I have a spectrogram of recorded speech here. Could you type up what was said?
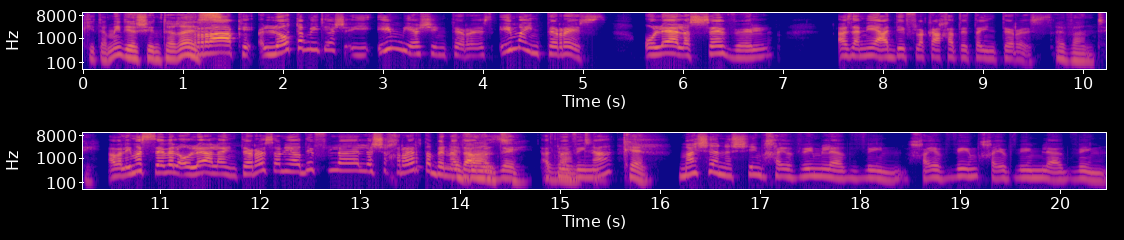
כי תמיד יש אינטרס. רק, לא תמיד יש, אם יש אינטרס, אם האינטרס עולה על הסבל, אז אני אעדיף לקחת את האינטרס. הבנתי. אבל אם הסבל עולה על האינטרס, אני אעדיף לשחרר את הבן אדם הבנתי, הזה. את הבנתי. מבינה? כן. מה שאנשים חייבים להבין, חייבים, חייבים להבין,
